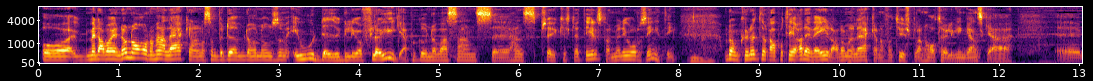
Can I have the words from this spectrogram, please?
och, men det var ändå några av de här läkarna som bedömde honom som oduglig att flyga på grund av hans, eh, hans psykiska tillstånd. Men det gjordes ingenting. Och de kunde inte rapportera det vidare. De här läkarna för Tyskland har tydligen ganska eh,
